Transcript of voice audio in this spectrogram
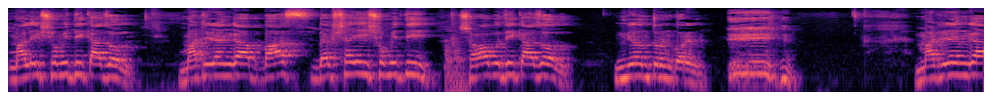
মালিক সমিতি কাজল মাটিরাঙ্গা বাস ব্যবসায়ী সমিতি সভাপতি কাজল। নিয়ন্ত্রণ করেন। মাটিরাঙ্গা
